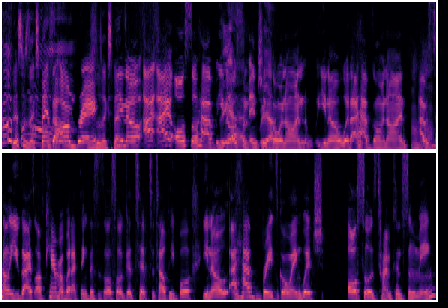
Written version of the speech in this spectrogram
This was expensive. the ombre. This was expensive. You know, I, I also have, you know, Yeah, some inches yeah. going on, you know, what I have going on. I was Mhm. telling you guys off camera, but I think this is also a good tip to tell people, you know, I have braids going, which also is time consuming,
